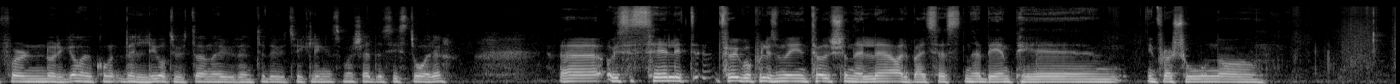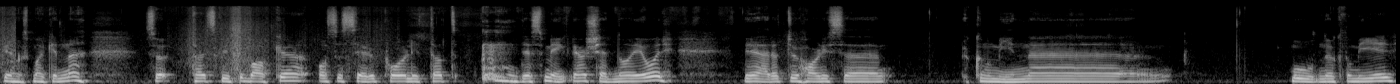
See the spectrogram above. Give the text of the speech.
for Norge har jo kommet veldig godt ut av denne uventede utviklingen som har skjedd det siste året. Uh, og hvis vi ser litt, Før vi går på liksom de tradisjonelle arbeidshestene, BNP, inflasjon og finansmarkedene, så ta et skritt tilbake og så ser du på litt at det som egentlig har skjedd nå i år, det er at du har disse økonomiene Modne økonomier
